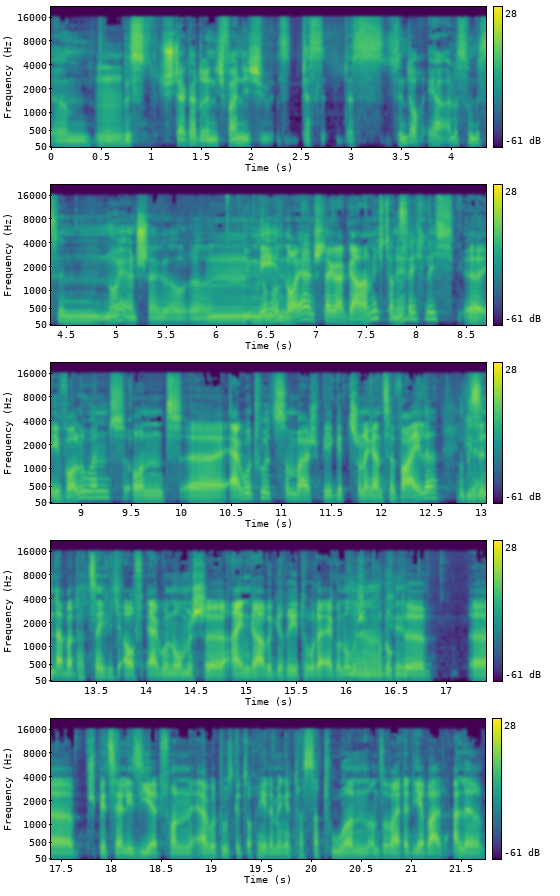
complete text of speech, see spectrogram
Ähm, du Mhm. bist stärker drin. Ich weiß nicht, das, das sind auch eher alles so ein bisschen Neueinsteiger oder. Mm, Nee? Neueinsteiger gar nicht tatsächlich. Äh, Evoluent und äh, Ergo-Tools zum Beispiel gibt es schon eine ganze Weile. Die Okay. sind aber tatsächlich auf ergonomische Eingabegeräte oder ergonomische Ja, okay. Produkte äh, spezialisiert. Von Ergo-Tools gibt es auch jede Menge Tastaturen und so weiter, die aber halt alle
